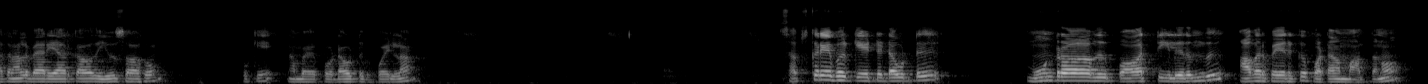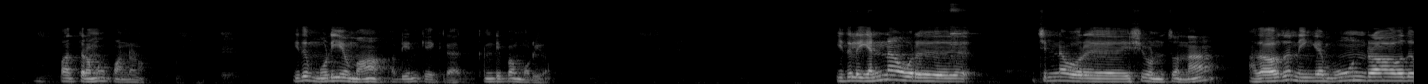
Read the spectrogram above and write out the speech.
அதனால் வேறு யாருக்காவது யூஸ் ஆகும். ஓகே நம்ம இப்போ டவுட்டுக்கு போயிடலாம். சப்ஸ்கிரைபர் கேட்ட டவுட்டு மூன்றாவது பார்ட்டியிலிருந்து அவர் பெயருக்கு பட்டா மாற்றணும் பத்திரமும் பண்ணணும். இது முடியுமா அப்படின்னு கேட்குறாரு. கண்டிப்பாக முடியும். இதில் என்ன ஒரு சின்ன ஒரு இஷ்யூன்னு சொன்னால் அதாவது நீங்கள் மூன்றாவது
